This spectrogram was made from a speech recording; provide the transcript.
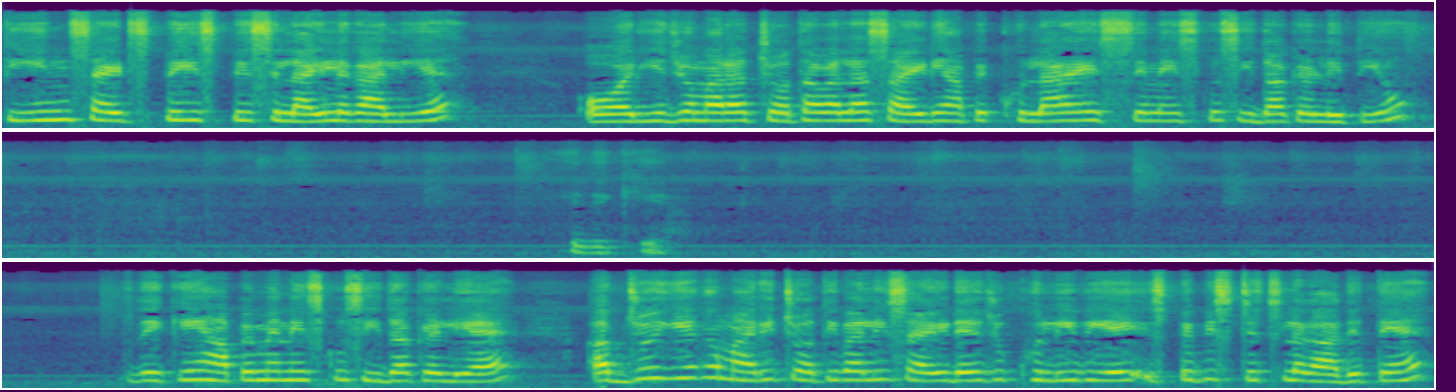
तीन साइड्स पे इस पे सिलाई लगा ली है। और ये जो हमारा चौथा वाला साइड यहाँ पे खुला है, इससे मैं इसको सीधा कर लेती हूँ। ये देखिए। देखिए, यहाँ पे मैंने इसको सीधा कर लिया है। अब जो ये हमारी चौथी वाली साइड है, जो खुली हुई है, इस पे भी स्टिच लगा देते हैं।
